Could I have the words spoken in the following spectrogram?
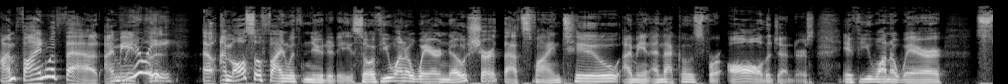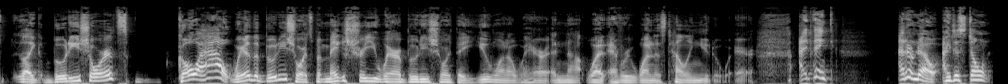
I'm fine with that. I mean, really. Uh, I'm also fine with nudity. So if you want to wear no shirt, that's fine too. I mean, and that goes for all the genders. If you want to wear like booty shorts, go out, wear the booty shorts, but make sure you wear a booty short that you want to wear and not what everyone is telling you to wear. I think, I don't know. I just don't,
